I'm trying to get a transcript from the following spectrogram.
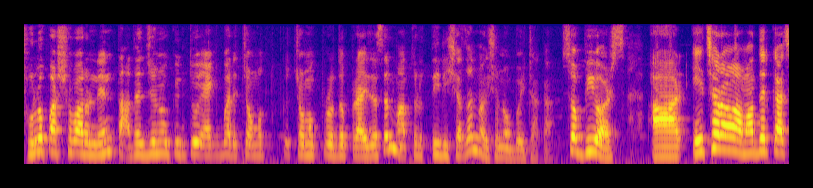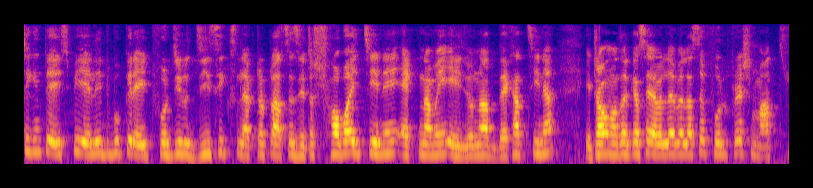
ষোলো পাঁচশো বারো নেন, তাদের জন্য কিন্তু একবারে চমক চমকপ্রদ প্রাইস আছে, মাত্র তিরিশ হাজার নয়শো নব্বই টাকা। সো ভিউয়ার্স আর এছাড়াও আমাদের কাছে কিন্তু এইচপি এলিট বুকের eight four zero G six ল্যাপটপটা আছে, যেটা সবাই চেনে এক নামে, এই জন্য আর দেখাচ্ছি না। এটাও আমাদের কাছে অ্যাভেলেবেল আছে ফুল ফ্রেশ মাত্র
